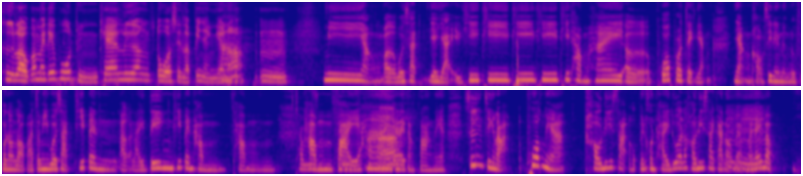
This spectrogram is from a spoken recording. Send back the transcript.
คือเราก็ไม่ได้พูดถึงแค่เรื่องตัวศิลปินอย่างเดียวเนาะอ่าอืมมีอย่างเออบริษัทใหญ่ ๆ ที่ที่ที่ที่ที่ทำให้เอ่อพวกโปรเจกต์อย่างอย่างของซีหนึ่งหนึ่งหรือ Fournoloque อาจจะมีบริษัทที่เป็นเอ่อ lighting ที่เป็นทำทำทำทำไฟให้อ่าฮะอะไรต่างๆ เนี่ย ซึ่งจริงๆล่ะพวกเนี้ยเขาดีไซน์เขาเป็นคนไทยด้วยแล้วเขาดีไซน์การออกแบบอือหือมาได้แบบโห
